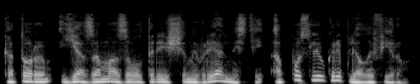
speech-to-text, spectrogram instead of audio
которым я замазывал трещины в реальности, а после укреплял эфиром.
